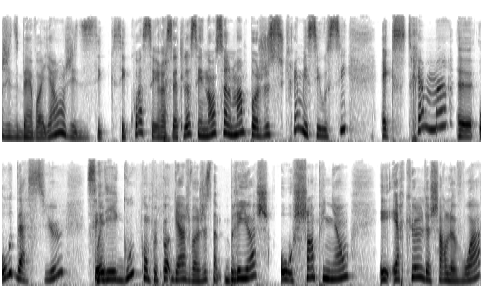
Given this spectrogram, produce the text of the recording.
j'ai dit, ben voyons, j'ai dit, c'est- c'est quoi ces recettes-là? C'est non seulement pas juste sucré, mais c'est aussi extrêmement euh, audacieux. C'est Oui. des goûts qu'on peut pas. Gars, je vais juste. Brioche aux champignons et Hercule de Charlevoix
